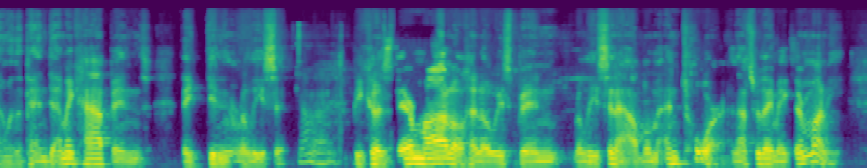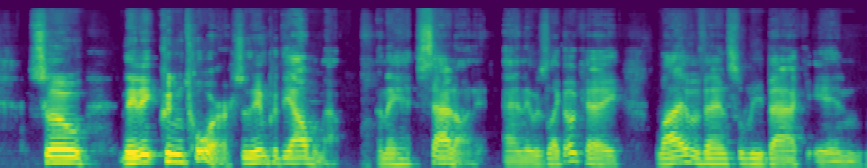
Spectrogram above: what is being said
And when the pandemic happened, they didn't release it because their model had always been release an album and tour, and that's where they make their money. So they couldn't tour, so they didn't put the album out, and they sat on it. And it was like, okay, live events will be back in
